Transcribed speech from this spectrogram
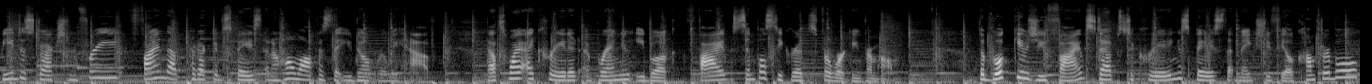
be distraction free, find that productive space in a home office that you don't really have. That's why I created a brand new ebook, Five Simple Secrets for Working from Home. The book gives you five steps to creating a space that makes you feel comfortable,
